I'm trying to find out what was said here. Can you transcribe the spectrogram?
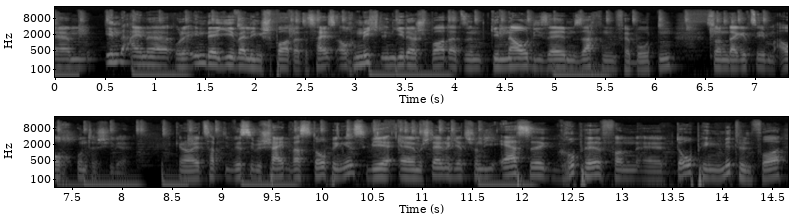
Ähm, in einer oder in der jeweiligen Sportart. Das heißt, auch nicht in jeder Sportart sind genau dieselben Sachen verboten, sondern da gibt es eben auch Unterschiede. Genau, jetzt habt wisst ihr Bescheid, was Doping ist. Wir ähm, stellen euch jetzt schon die erste Gruppe von äh, Dopingmitteln vor.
